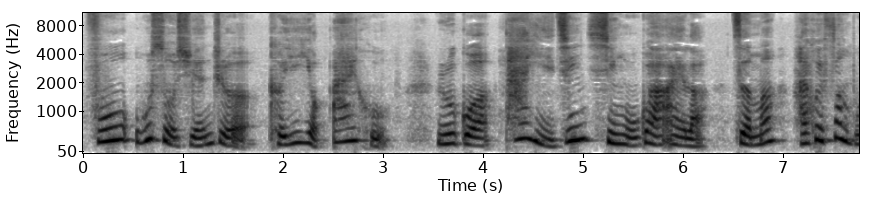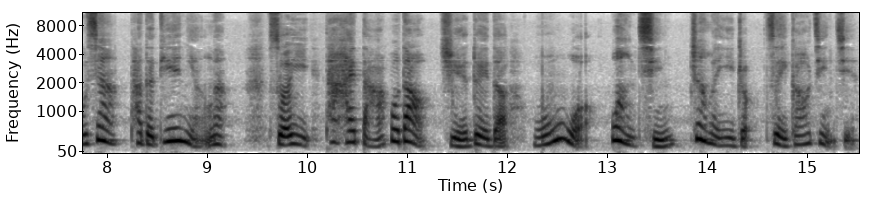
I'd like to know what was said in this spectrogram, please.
夫无所悬者，可以有哀乎？如果他已经心无挂碍了，怎么还会放不下他的爹娘呢？所以他还达不到绝对的无我忘情这么一种最高境界。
